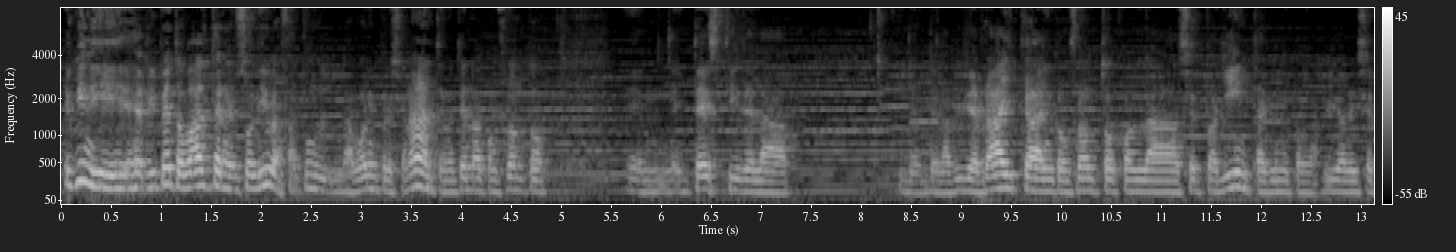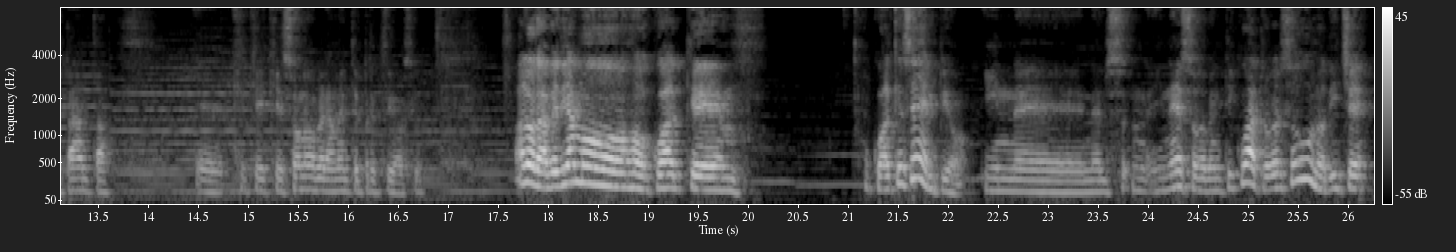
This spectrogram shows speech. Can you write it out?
E quindi, ripeto, Walter nel suo libro ha fatto un lavoro impressionante, mettendo a confronto ehm, i testi della de, della Bibbia ebraica in confronto con la Septuaginta, quindi con la Bibbia dei 70, eh, che, che, sono veramente preziosi. Allora, vediamo qualche, qualche esempio. In, eh, nel, in Esodo 24, verso 1, dice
